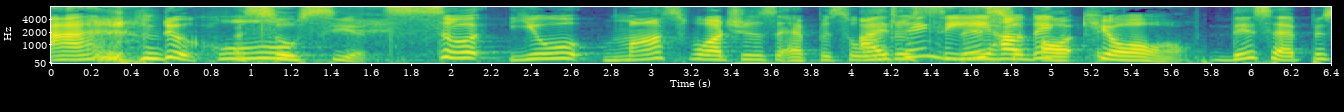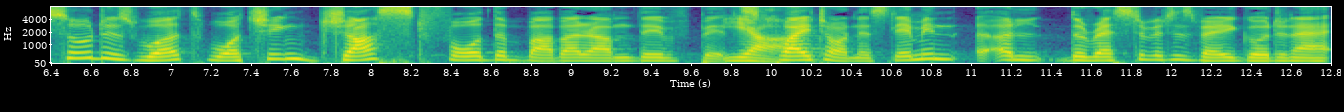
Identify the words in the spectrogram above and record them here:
and who Associates. So you must watch this episode I to see how they au- cure. This episode is worth watching just for the Baba Ramdev bits. Yeah. Quite honestly, I mean, uh, the rest of it is very good, and I,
